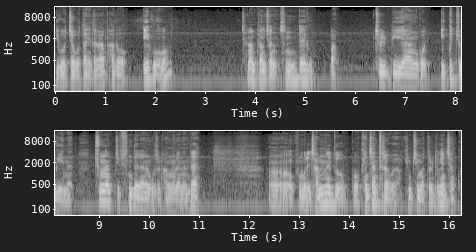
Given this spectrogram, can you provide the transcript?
이곳저곳 다니다가 바로 이곳 천안 병천 순대국밥 즐비한 곳 입구 쪽에 있는 충남집 순대라는 곳을 방문했는데 어, 국물에 잡내도 없고 괜찮더라고요. 김치 맛들도 괜찮고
